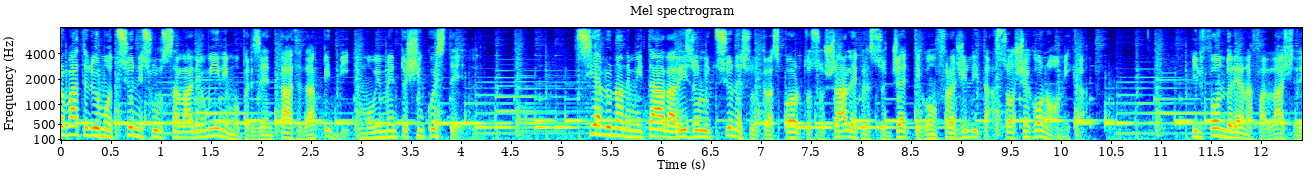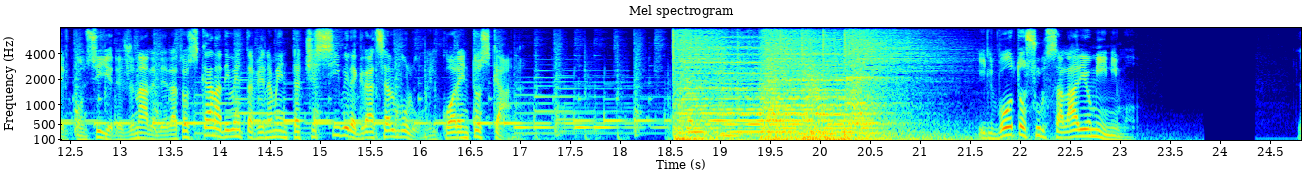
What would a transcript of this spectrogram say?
Approvate due mozioni sul salario minimo presentate da PD e Movimento 5 Stelle. Sia all'unanimità la risoluzione sul trasporto sociale per soggetti con fragilità socio-economica. Il fondo Riana Fallaci del Consiglio regionale della Toscana diventa pienamente accessibile grazie al volume Il cuore in Toscana. Il voto sul salario minimo.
